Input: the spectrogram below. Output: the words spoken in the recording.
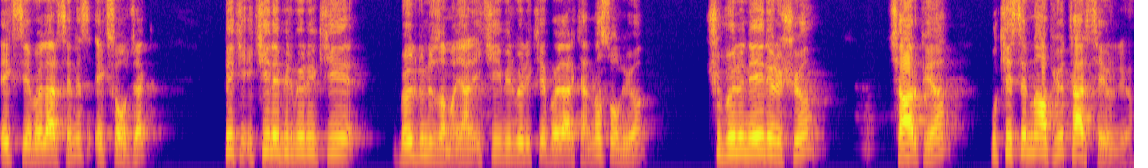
eksiye bölerseniz eksi olacak. Peki 2 ile 1 bölü 2'yi böldüğünüz zaman yani 2'yi 1 bölü 2'ye bölerken nasıl oluyor? Şu bölü neye dönüşüyor? Çarpıya. Bu kesir ne yapıyor? Ters çevriliyor.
